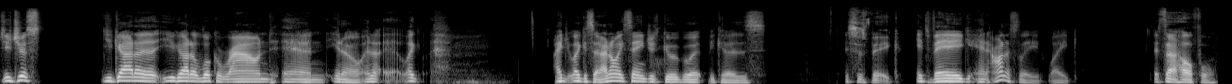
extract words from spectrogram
you just you gotta you gotta look around and you know and uh, like I like I said I don't like saying just Google it because It's just vague. it's vague and honestly like It's not helpful.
